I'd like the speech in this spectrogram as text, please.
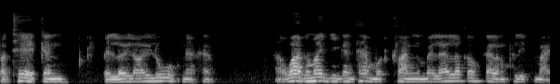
ประเทศกันเป็นร้อยร้อยๆลูกนะครับอ่าว่ากันว่ายิงกันแทบหมดคลังกันไปแล้ว แล้วก็กำลังผลิตใหม่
